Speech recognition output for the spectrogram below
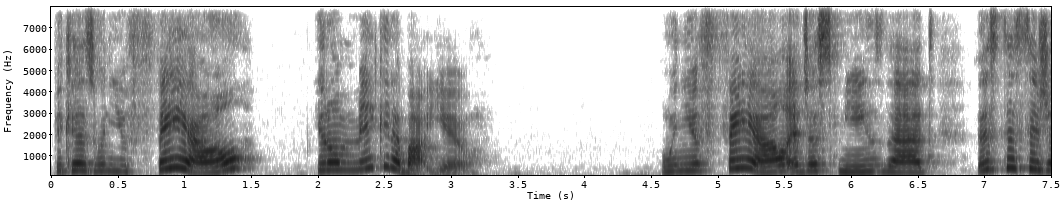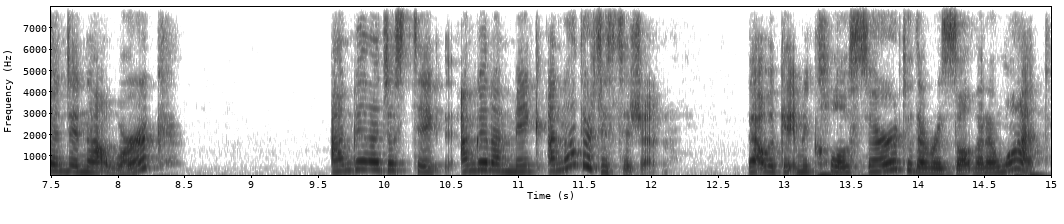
Because when you fail, you don't make it about you. When you fail, it just means that this decision did not work I'm going to just take, I'm going to make another decision that will get me closer to the result that I want.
